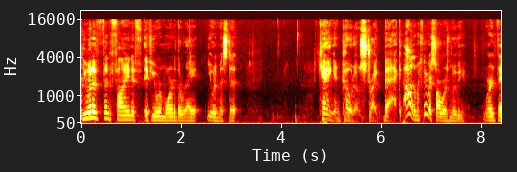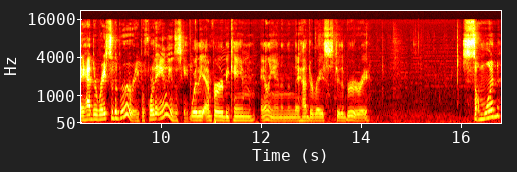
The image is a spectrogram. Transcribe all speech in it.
You would have been fine if if you were more to the right. You would have missed it. Kang and Kodo strike back. Ah, my favorite Star Wars movie, where they had to race to the brewery before the aliens escaped. Where the Emperor became alien, and then they had to race to the brewery. Someone,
